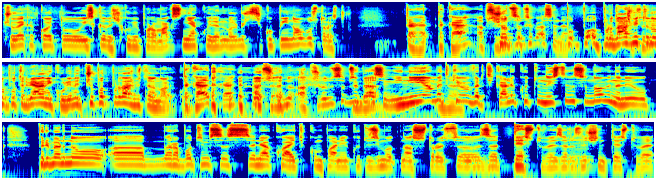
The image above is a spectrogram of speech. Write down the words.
човека, който иска да си купи Pro Max, някой ден може би ще си купи и ново устройство. Така, така абсолютно съм съгласен. Да. Продажбите абсолютно. на употребявани коли не чупат продажбите на нови коли. Така е, така е. Абсолютно, абсолютно съм съгласен. да. И ние имаме такива да. вертикали, които наистина са нови. Нали? Примерно а, работим с някои IT компания, които взимат от нас устройства mm. за тестове, за различни mm. тестове.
